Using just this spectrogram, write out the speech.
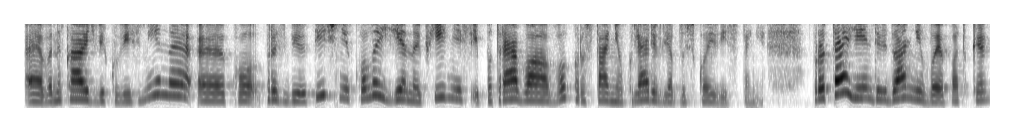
е, виникають вікові зміни е, пресбіопічні, коли є необхідність і потреба в використанні окулярів для близької відстані. Проте є індивідуальні випадки,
